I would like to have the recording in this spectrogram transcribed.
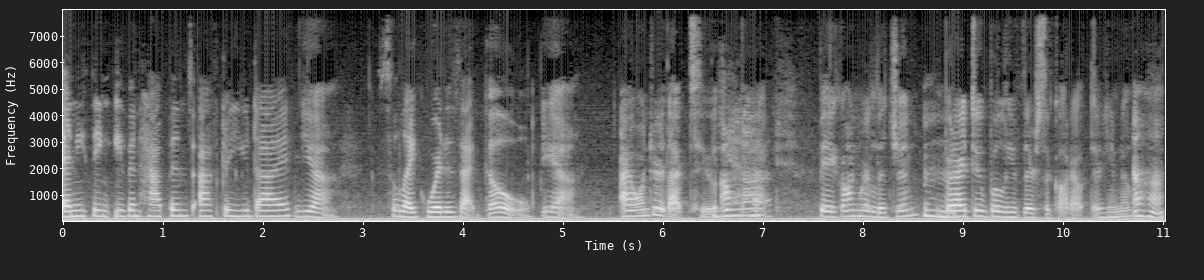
anything even happens after you die Yeah. so like where does that go Yeah. I wonder that too. I'm not big on religion, Mhm. but I do believe there's a God out there, you know? uh-huh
